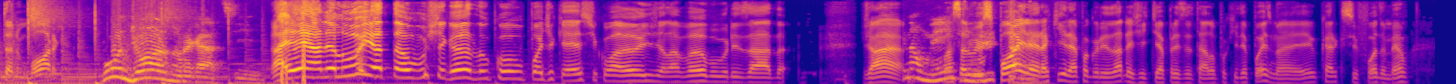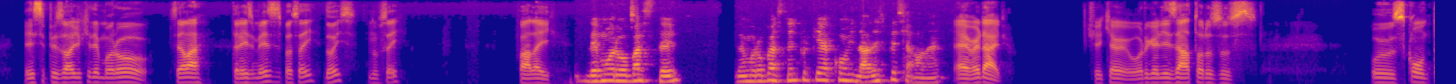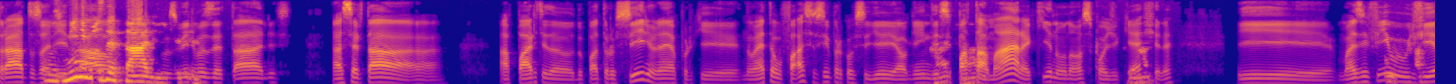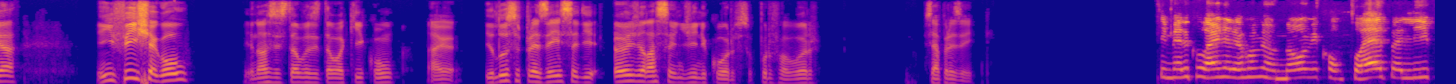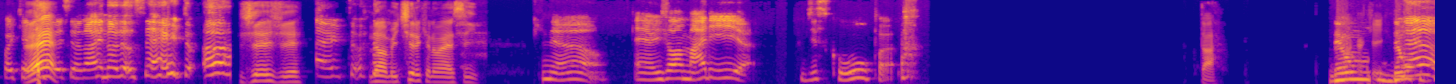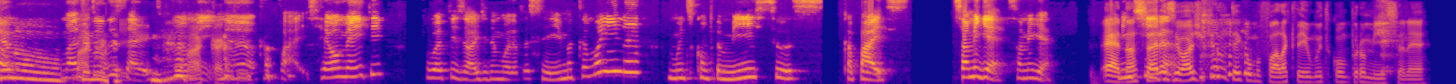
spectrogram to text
Guten Morgen. Buongiorno, ragazzi. Aê, aleluia! Estamos chegando com o podcast com a Ângela. Vamos, gurizada. Já Finalmente. passando um né, spoiler aqui, né, pra gurizada. A gente ia apresentar ela um pouquinho depois, mas eu quero que se foda mesmo. Esse episódio que demorou, sei lá, três meses pra sair? Dois? Não sei. Fala aí. Demorou bastante. Demorou bastante porque a convidada é especial, né? É verdade. Tinha que organizar todos os, os contratos ali. Os mínimos tal, detalhes. Os mínimos detalhes. Acertar a, a parte do, do patrocínio, né? Porque não é tão fácil assim para conseguir alguém Ah, desse claro. patamar aqui no nosso podcast, né? E mas enfim, o dia enfim chegou e nós estamos então aqui com a ilustre presença de Ângela Sandini Corso. Por favor, se apresente. Primeiro que o Lerner errou meu nome completo ali, foi querer É? impressionar e não deu certo. Ah, GG. certo. Não, mentira que não é assim. Não, é Angela Maria. Desculpa. Tá. Deu um, deu um Não, pequeno. Mas pequeno- tudo certo. Realmente. Não, capaz. Realmente, o episódio demorou pra sair, mas tamo aí, né? Muitos compromissos. Capaz. Só Miguel, só Miguel. É, nas Mentira. férias eu acho que não tem como falar que tem muito compromisso, né?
